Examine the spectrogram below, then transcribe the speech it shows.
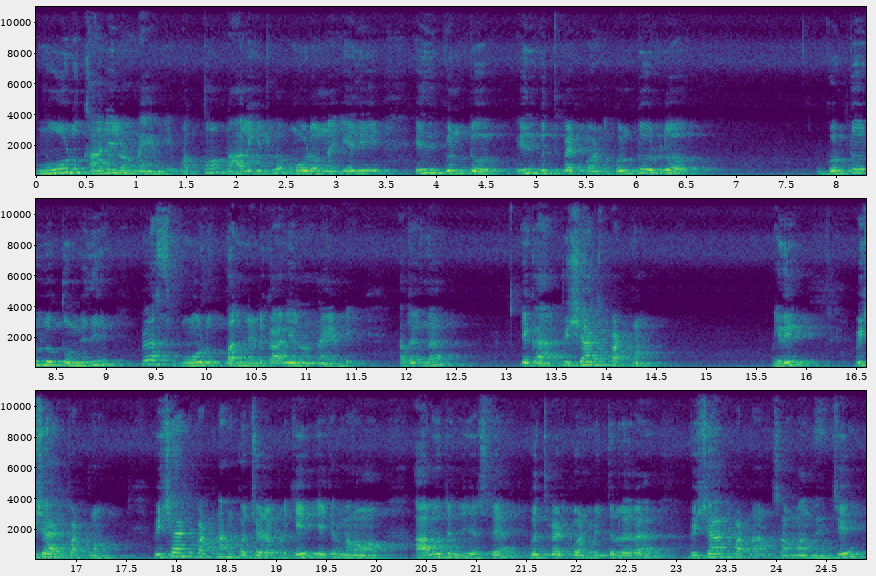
మూడు ఖాళీలు ఉన్నాయండి. మొత్తం నాలుగిట్లో మూడు ఉన్నాయి. ఇది ఇది గుంటూరు. ఇది గుర్తుపెట్టుకోండి. గుంటూరులో గుంటూరులో తొమ్మిది ప్లస్ మూడు పన్నెండు ఖాళీలు ఉన్నాయండి. అదేవిధంగా ఇక విశాఖపట్నం. ఇది విశాఖపట్నం. విశాఖపట్నానికి వచ్చేటప్పటికి ఇక్కడ మనం ఆలోచన చేస్తే గుర్తుపెట్టుకోండి మిత్రులరా విశాఖపట్నానికి సంబంధించి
